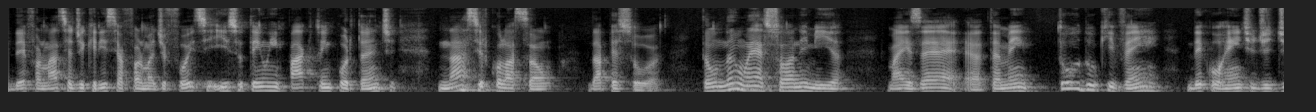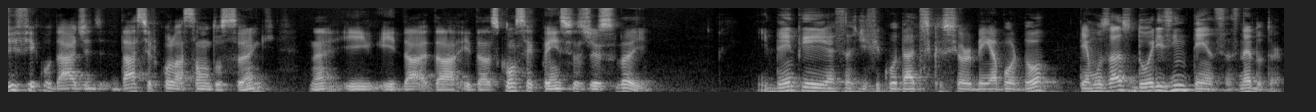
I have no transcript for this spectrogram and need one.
deformar-se, adquirisse a forma de foice, e isso tem um impacto importante na circulação da pessoa. Então, não é só anemia, mas é, é também tudo o que vem decorrente de dificuldade da circulação do sangue né, e, e, da, da, e das consequências disso daí. E dentre essas dificuldades que o senhor bem abordou, temos as dores intensas, né, doutor?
